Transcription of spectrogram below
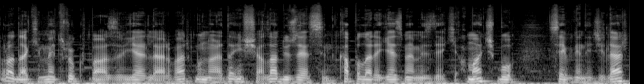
Buradaki metruk bazı yerler var. Bunlar da inşallah düzelsin. Kapıları gezmemizdeki amaç bu sevgili dinleyiciler.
